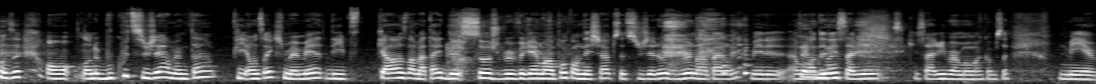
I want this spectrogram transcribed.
on, dirait- on, on a beaucoup de sujets en même temps, puis on dirait que je me mets des petites cases dans ma tête de ça, je veux vraiment pas qu'on échappe ce sujet-là, je veux en parler, mais à un moment donné, ça vient, ça arrive à un moment comme ça. Mais euh,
